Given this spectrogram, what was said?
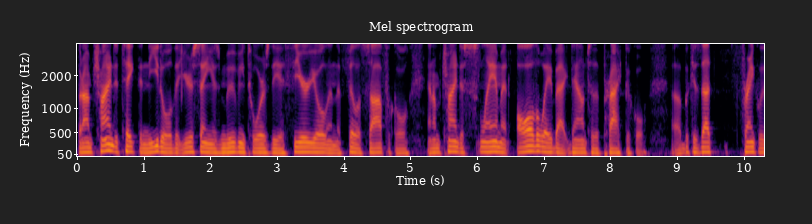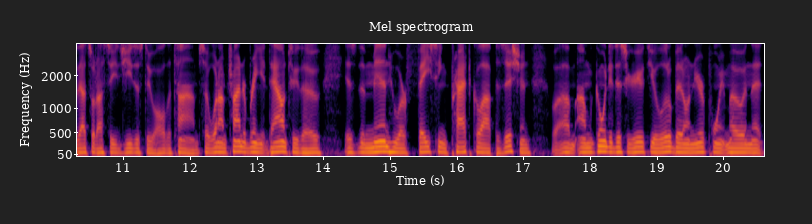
But I'm trying to take the needle that you're saying is moving towards the ethereal and the philosophical, and I'm trying to slam it all the way back down to the practical, uh, because that frankly, that's what I see Jesus do all the time. So, what I'm trying to bring it down to, though, is the men who are facing practical opposition. Um, I'm going to disagree with you a little bit on your point, Mo, and that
